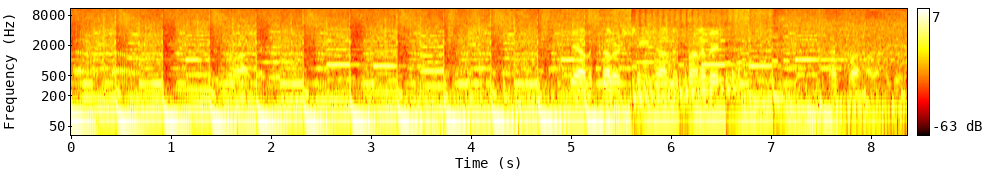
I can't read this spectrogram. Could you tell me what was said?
Uh, I don't. It's a lot better. See how the colors change on the front of it? That's what I like it.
